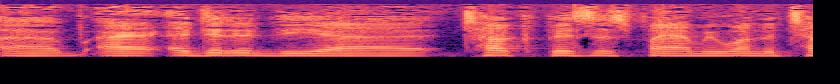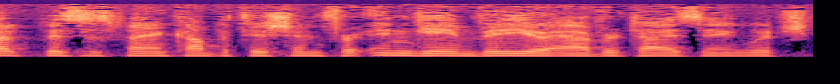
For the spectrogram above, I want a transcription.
uh, I, I, did the uh, Tuck business plan. We won the Tuck business plan competition for in-game video advertising, which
